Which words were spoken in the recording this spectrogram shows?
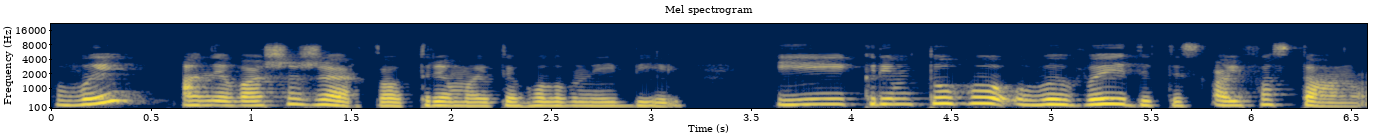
Ви, а не ваша жертва, отримаєте головний біль, і крім того, ви вийдете з альфа-стану.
